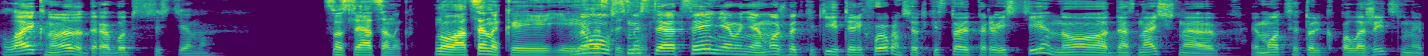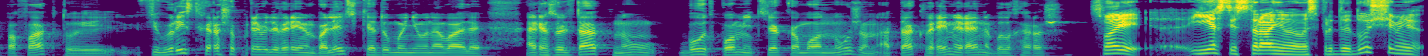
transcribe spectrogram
Лайк, но надо доработать систему. В смысле оценок? Ну, оценок и, и Ну, в смысле оценивания, может быть, какие-то реформы все-таки стоит провести, но однозначно эмоции только положительные по факту. И фигуристы хорошо провели время, болельщики, я думаю, не унывали. А результат, ну, будут помнить те, кому он нужен, а так время реально было хорошее. Смотри, если сравниваем с предыдущими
